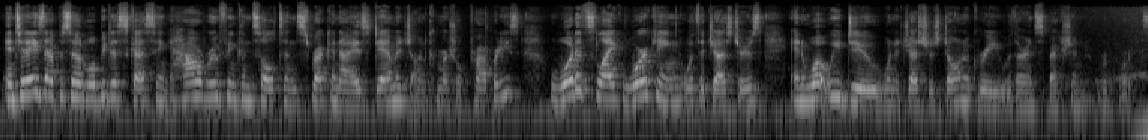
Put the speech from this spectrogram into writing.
In today's episode, we'll be discussing how roofing consultants recognize damage on commercial properties, what it's like working with adjusters, and what we do when adjusters don't agree with our inspection reports.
